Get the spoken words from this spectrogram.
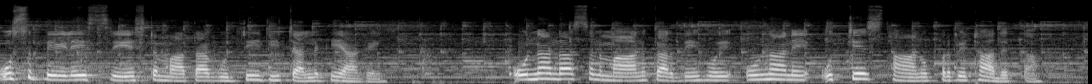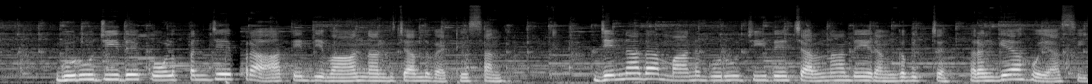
ਉਸ ਵੇਲੇ ਸ੍ਰੇਸ਼ਟ ਮਾਤਾ ਗੁਜਰੀ ਜੀ ਚੱਲ ਕੇ ਆ ਗਈ। ਉਹਨਾਂ ਦਾ ਸਨਮਾਨ ਕਰਦੇ ਹੋਏ ਉਹਨਾਂ ਨੇ ਉੱਚੇ ਸਥਾਨ ਉੱਪਰ ਬਿਠਾ ਦਿੱਤਾ। ਗੁਰੂ ਜੀ ਦੇ ਕੋਲ ਪੰਜੇ ਭਰਾ ਤੇ ਦੀਵਾਨ ਨੰਦ ਚੰਦ ਬੈਠੇ ਸਨ, ਜਿਨ੍ਹਾਂ ਦਾ ਮਨ ਗੁਰੂ ਜੀ ਦੇ ਚਰਨਾਂ ਦੇ ਰੰਗ ਵਿੱਚ ਰੰਗਿਆ ਹੋਇਆ ਸੀ।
